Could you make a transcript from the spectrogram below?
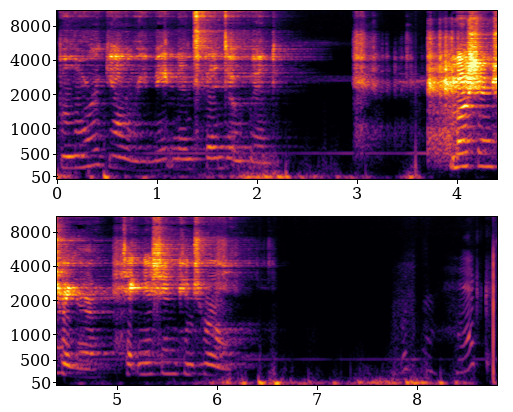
Ballora Gallery maintenance vent opened. Motion trigger. Technician control. What the Heck?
